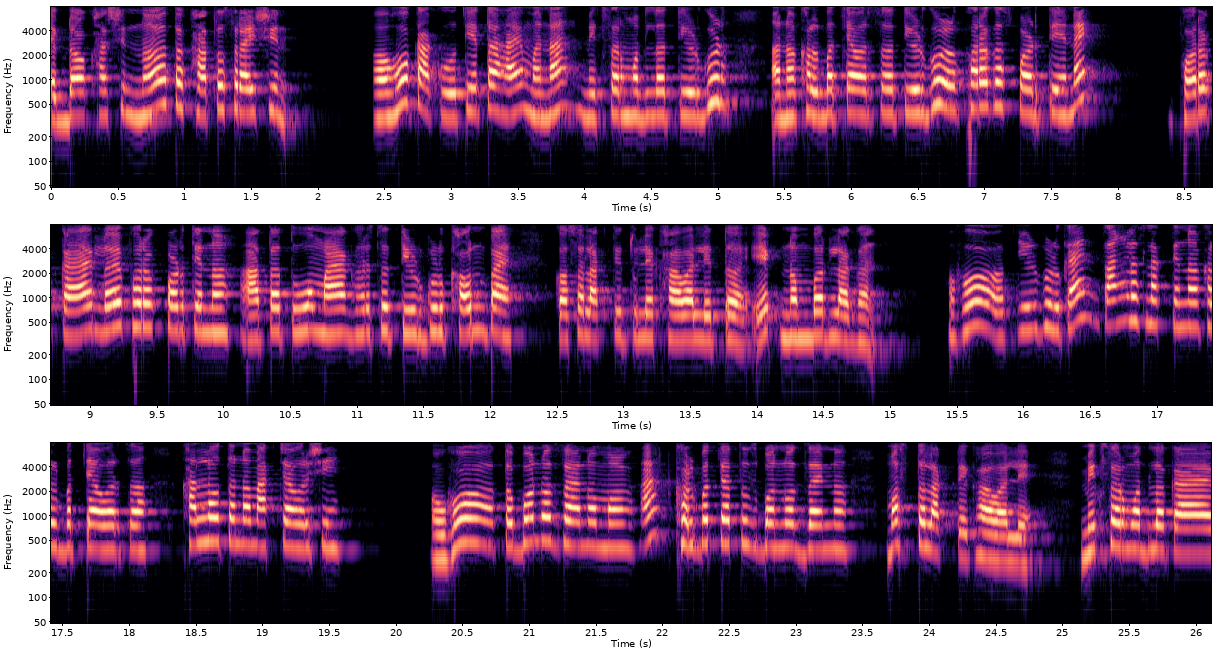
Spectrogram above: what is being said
एकदा खाशील ना तर खातच राहशील अं, हो काकू ते तर आहे म्हणा मिक्सर मधलं तिळगुळ आणि खलबत्त्यावरचं तिळगुळ फरकच पडते नाही? फरक काय? लय फरक पडते ना. आता तू माझ्या घरचं तिळगुळ खाऊन पाय कसं लागते तुला खावाले तर. एक नंबर लागन. हो तिळगुळ काय? चांगलंच लागते ना खलबत्त्यावरचं. खाल्लं होतं ना मागच्या वर्षी. हो तर बनवत जाय ना मग. आ खलबत्त्यातच बनवत जाय ना. मस्त लागते खावाले. मिक्सर मधलं काय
